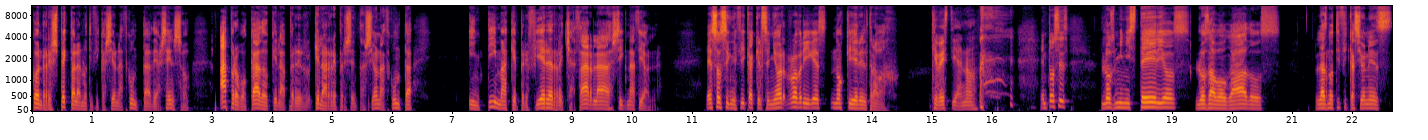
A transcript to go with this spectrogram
con respecto a la notificación adjunta de ascenso ha provocado que la, que la representación adjunta intima que prefiere rechazar la asignación. Eso significa que el señor Rodríguez no quiere el trabajo. Qué bestia, ¿no? Entonces, los ministerios, los abogados, las notificaciones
